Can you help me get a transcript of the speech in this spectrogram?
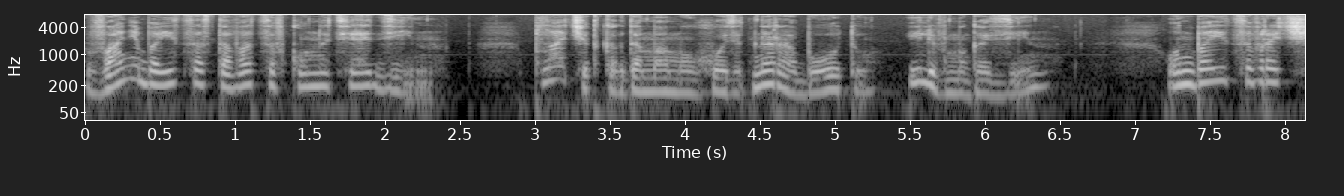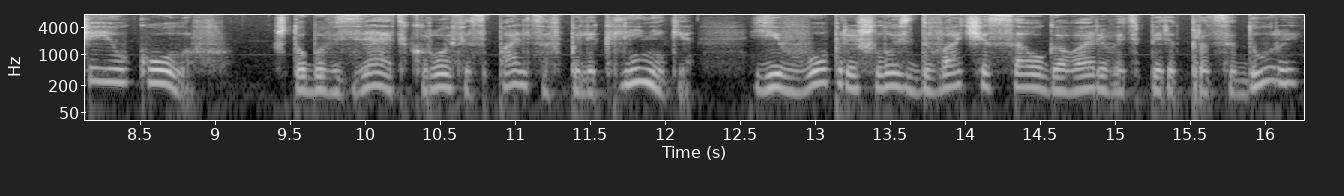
Ваня боится оставаться в комнате один. Плачет, когда мама уходит на работу или в магазин. Он боится врачей и уколов. Чтобы взять кровь из пальцев в поликлинике, его пришлось два часа уговаривать перед процедурой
